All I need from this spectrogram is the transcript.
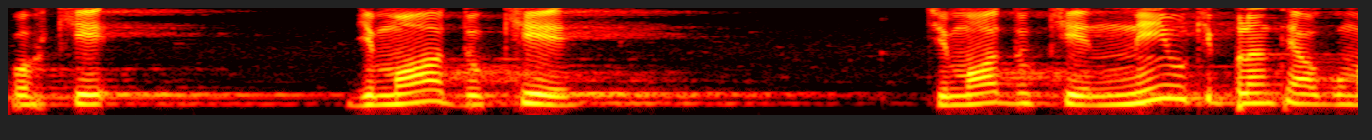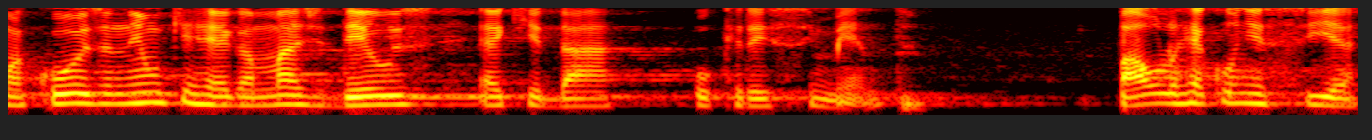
Porque de modo que de modo que nem o que planta é alguma coisa, nem o que rega, mas Deus é que dá o crescimento. Paulo reconhecia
